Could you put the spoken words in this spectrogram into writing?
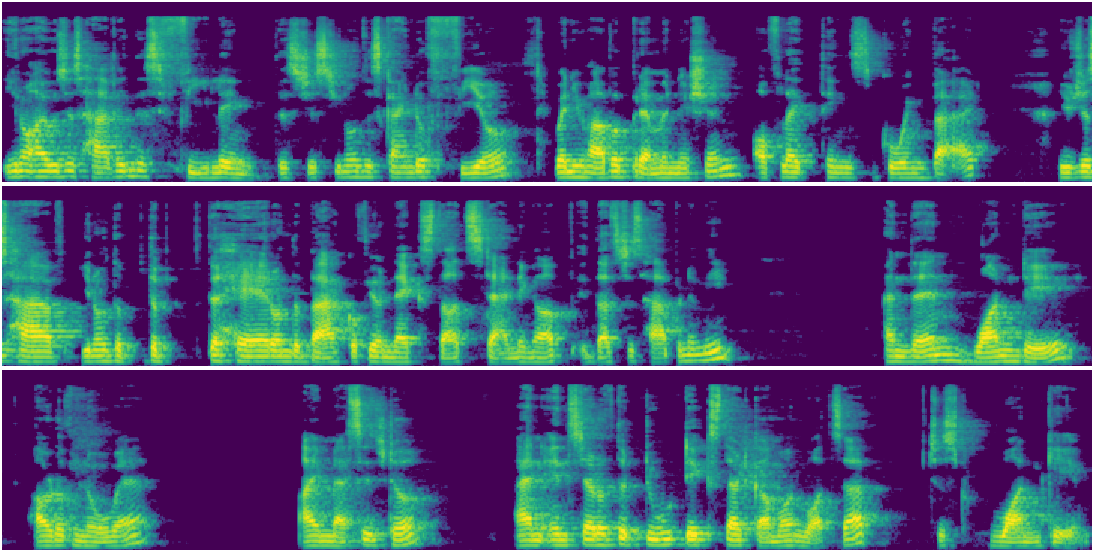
you know, I was just having this feeling, this just, you know, this kind of fear when you have a premonition of like things going bad. You just have, you know, the, the, the hair on the back of your neck starts standing up. That's just happened to me. And then one day, out of nowhere, I messaged her. And instead of the two ticks that come on WhatsApp, just one came.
